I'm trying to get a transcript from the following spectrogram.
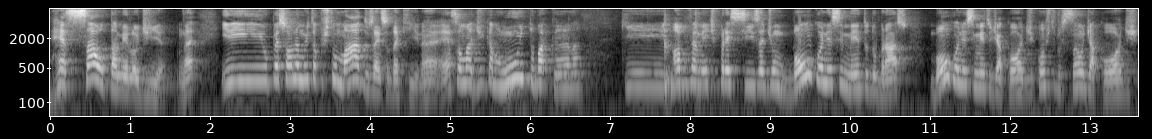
Ressalta a melodia, né? E o pessoal não é muito acostumado a isso daqui, né? Essa é uma dica muito bacana que obviamente precisa de um bom conhecimento do braço, bom conhecimento de acordes, de construção de acordes,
